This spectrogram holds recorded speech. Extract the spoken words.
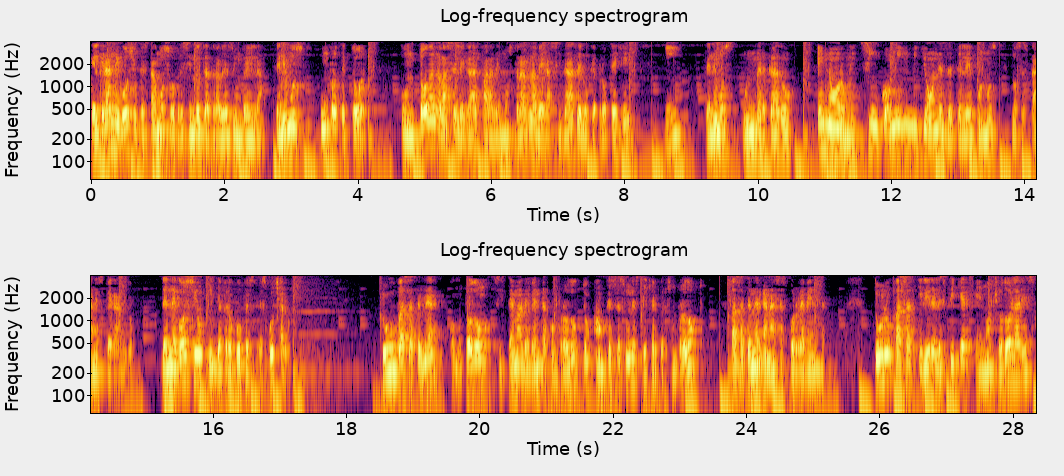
el gran negocio que estamos ofreciéndote a través de Umbrella. Tenemos un protector con toda la base legal para demostrar la veracidad de lo que protege y tenemos un mercado enorme, 5 mil millones de teléfonos nos están esperando. Del negocio, ni te preocupes, escúchalo. Tú vas a tener, como todo sistema de venta con producto, aunque ese es un sticker, pero es un producto, vas a tener ganancias por reventa. Tú vas a adquirir el sticker en 8 dólares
